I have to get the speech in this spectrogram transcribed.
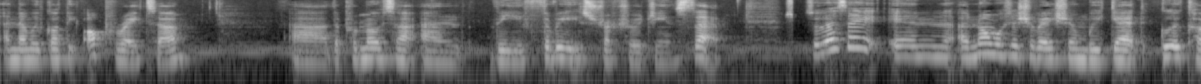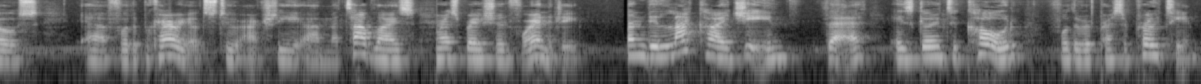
and then we've got the operator, uh, the promoter, and the three structural genes there. So let's say in a normal situation we get glucose uh, for the prokaryotes to actually uh, metabolize respiration for energy. And the LACI gene there is going to code for the repressor protein.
